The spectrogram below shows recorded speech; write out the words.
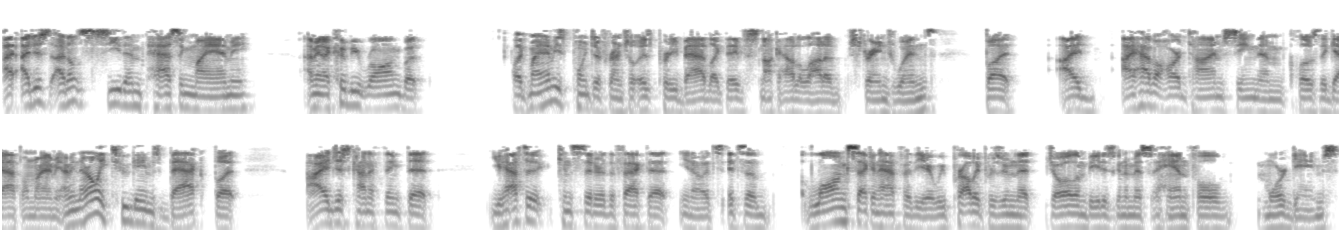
I, I just I don't see them passing Miami. I mean, I could be wrong, but like Miami's point differential is pretty bad. Like they've snuck out a lot of strange wins, but I I have a hard time seeing them close the gap on Miami. I mean, they're only two games back, but I just kind of think that you have to consider the fact that you know it's it's a long second half of the year. We probably presume that Joel Embiid is going to miss a handful more games.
